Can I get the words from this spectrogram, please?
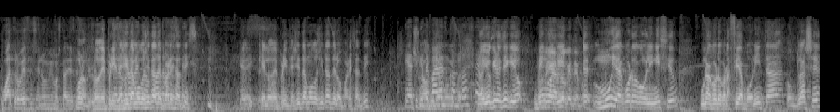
cuatro veces en un mismo estadio. Bueno, lo de princesita modosita te parece a ti. Que lo de princesita modosita te lo parece a ti. ¿Y a ti qué te fuerte. entonces? No, yo quiero decir que yo vengo aquí te- eh, muy de acuerdo con el inicio, una coreografía bonita, con clase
